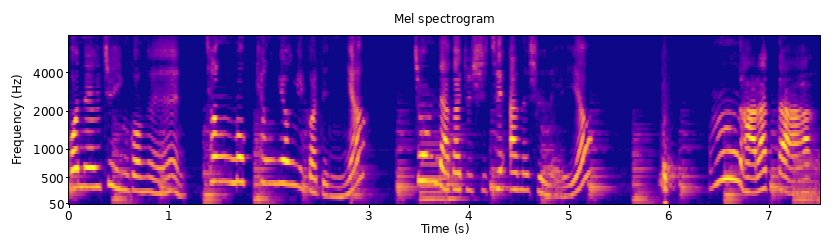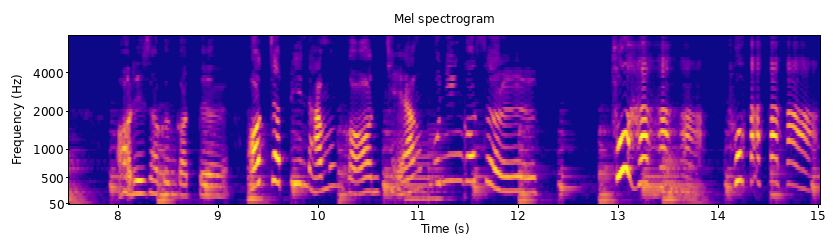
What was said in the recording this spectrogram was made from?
오늘 주인공은 청목형형이거든요. 좀 나가주시지 않으실래요? 음, 알았다. 어리석은 것들, 어차피 남은 건 재앙뿐인 것을. 푸하하하, 푸하하하.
